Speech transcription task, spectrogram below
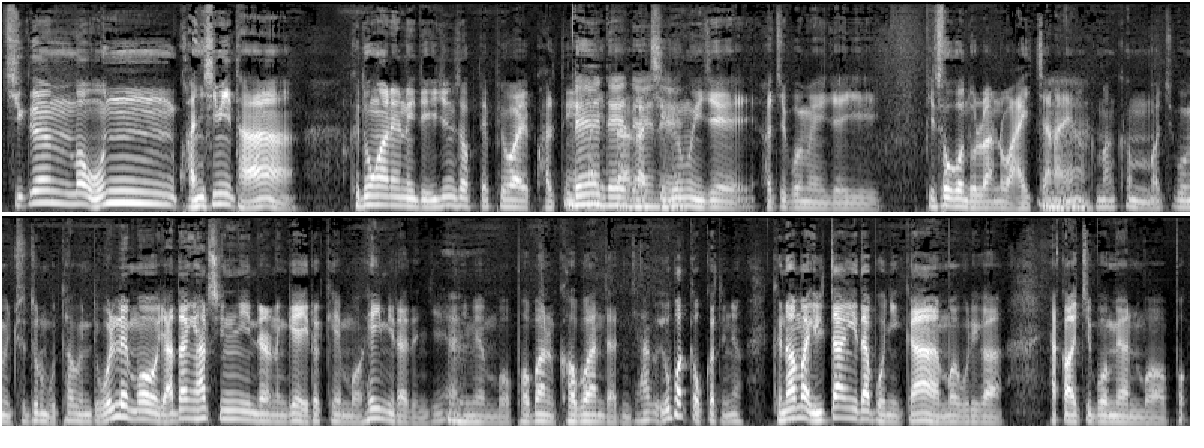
지금 뭐 온 관심이 다 그동안에는 이제 이준석 대표와의 갈등이 네, 가 네, 있다가 네, 네. 지금은 이제 어찌 보면 이제 이 비속어 논란으로 와 있잖아요. 음. 그만큼 어찌 보면 주도를 못 하고 있는데 원래 뭐 야당이 할 수 있는 일이라는 게 이렇게 뭐 해임이라든지 음. 아니면 뭐 법안을 거부한다든지 하고 이거밖에 없거든요. 그나마 일당이다 보니까 뭐 우리가 약간 어찌 보면 뭐 법-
